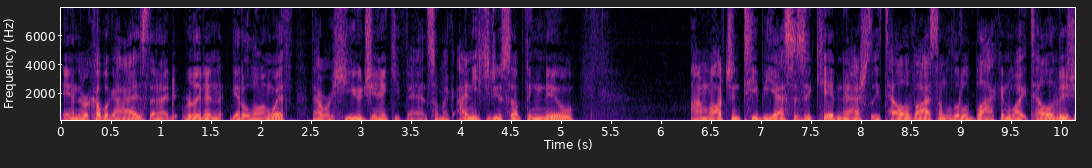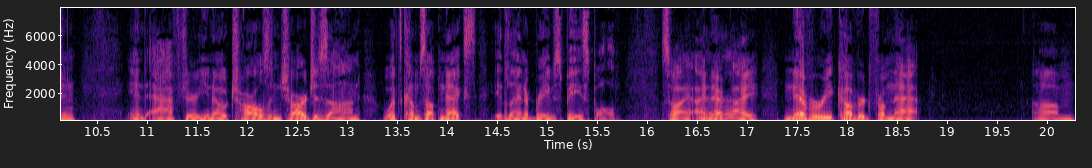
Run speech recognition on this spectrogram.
And there were a couple guys that I really didn't get along with that were huge Yankee fans. So I'm like, I need to do something new. I'm watching TBS as a kid, nationally televised on a little black and white television. And after, you know, Charles in Charge is on, what comes up next? Atlanta Braves baseball. So I, I, ne- I never recovered from that. Um,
